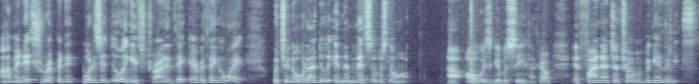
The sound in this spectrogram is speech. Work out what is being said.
I mean, it's ripping it. What is it doing? It's trying to take everything away. But you know what I do in the midst of a storm? I always give a seed. Like I'm, if financial trouble begins to s-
